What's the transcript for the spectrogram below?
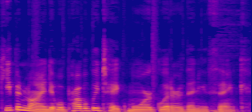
Keep in mind it will probably take more glitter than you think.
